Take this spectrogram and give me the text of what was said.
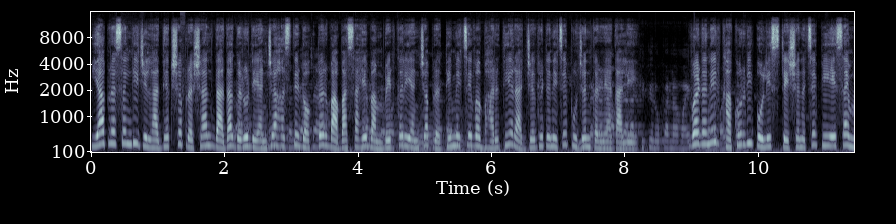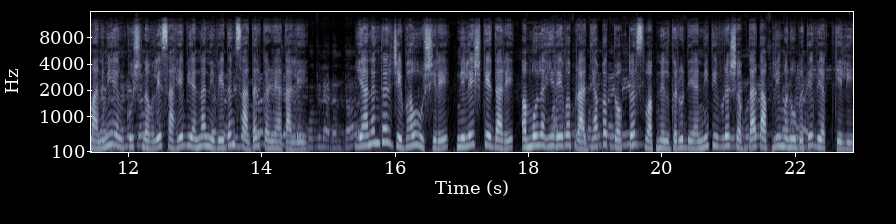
या प्रसंगी जिल्हाध्यक्ष प्रशांत दादा गरुड यांच्या हस्ते डॉक्टर बाबासाहेब आंबेडकर यांच्या प्रतिमेचे व भारतीय राज्यघटनेचे पूजन करण्यात आले. वडनेर खाकुर्डी पोलीस स्टेशनचे पीएसआय माननीय अंकुश नवले साहेब यांना निवेदन सादर करण्यात आले. यानंतर जिभाऊ उशिरे निलेश केदारे अमोल अहिरे व प्राध्यापक डॉक्टर स्वप्नील गरुड यांनी तीव्र शब्दात आपली मनोगते व्यक्त केली.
